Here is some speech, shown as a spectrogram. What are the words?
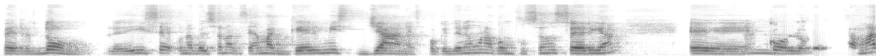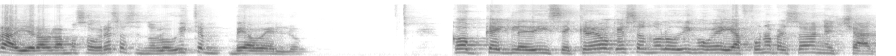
perdón, le dice una persona que se llama Gelmis Janes, porque tienen una confusión seria eh, con lo que es difamar. Ayer hablamos sobre eso, si no lo viste, ve a verlo. Cupcake le dice, creo que eso no lo dijo ella, fue una persona en el chat.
